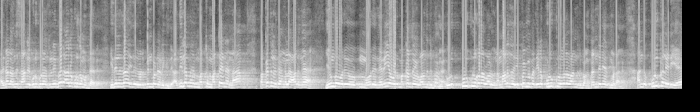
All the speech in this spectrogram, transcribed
அதனால வந்து சான்றிதழ் கொடுக்கூடாதுன்னு சொல்லியிருப்பார். அதில் கொடுக்க மாட்டாரு. இதில் தான் இதோட பின்பற்ற நடக்குது. அது இல்லாமல் மற்ற மற்ற என்னென்னா பக்கத்தில் இருக்காங்களா ஆளுங்க இவங்க ஒரு ஒரு நிறைய ஒரு மக்கள் தொகை வாழ்ந்துட்டு இருப்பாங்க. ஒரு குழு குழுக்களாக வாழ்வு நம்ம ஆளுங்க எப்பயுமே பார்த்தீங்கன்னா குழு குழுக்களாக வாழ்ந்துட்டு இருப்பாங்க. தனித்தனியாக இருக்க மாட்டாங்க. அந்த குழுக்களிடையே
